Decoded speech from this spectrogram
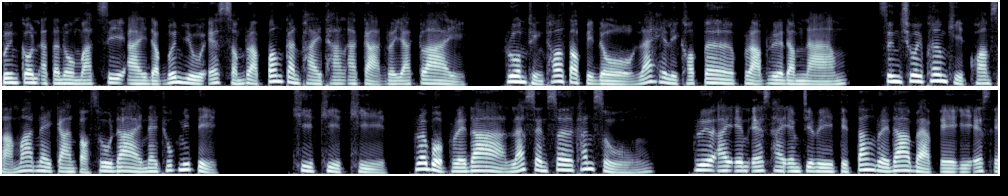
ปืนกลอัตโนมัติ CIWS สำหรับป้องกันภัยทางอากาศระยะไกล รวมถึงท่อตอร์ปิโดและเฮลิคอปเตอร์ปราบเรือดำน้ำ ซึ่งช่วยเพิ่มขีดความสามารถในการต่อสู้ได้ในทุกมิติ ขีดขีดขีด ระบบเรดาร์และเซ็นเซอร์ขั้นสูง เรือ INS Hyamgiri ติดตั้งเรดาร์แบบ AESA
